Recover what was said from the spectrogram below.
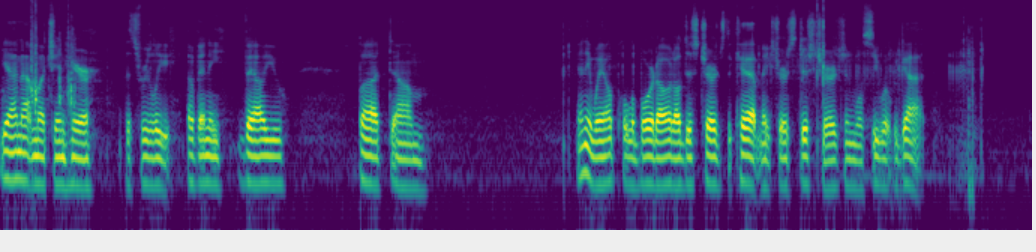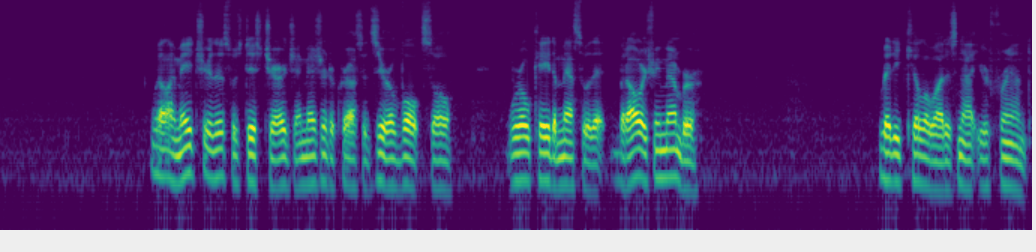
Yeah, not much in here that's really of any value. But um, Anyway, I'll pull the board out, I'll discharge the cap, make sure it's discharged, and we'll see what we got. Well, I made sure this was discharged. I measured across at 0 volts, so we're okay to mess with it. But always remember, Reddy Kilowatt is not your friend.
